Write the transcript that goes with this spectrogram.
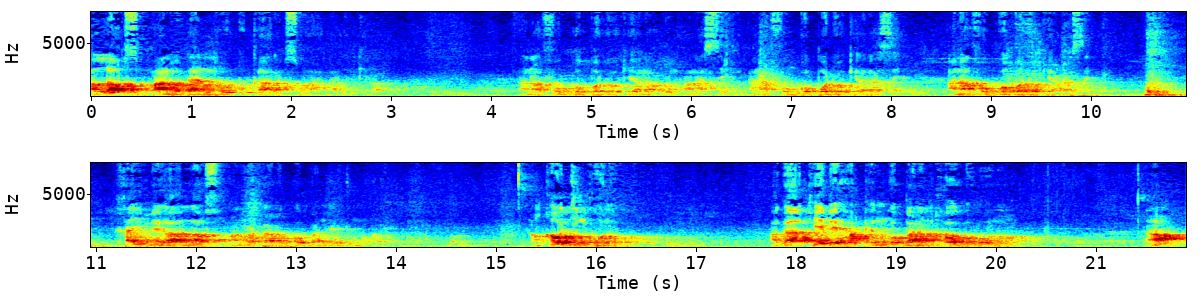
الله سبحانه وتعالى هو بكار سبحانه الكرام أنا فوق قبضك أنا أقول أنا سي. أنا فوق قبضك أنا سي أنا فوق قبضك أنا سي خير مجا الله سبحانه وتعالى قبضنا الدنيا أن قو دين كونه أجا كيف حق قبضنا أن قو قبضنا ها؟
